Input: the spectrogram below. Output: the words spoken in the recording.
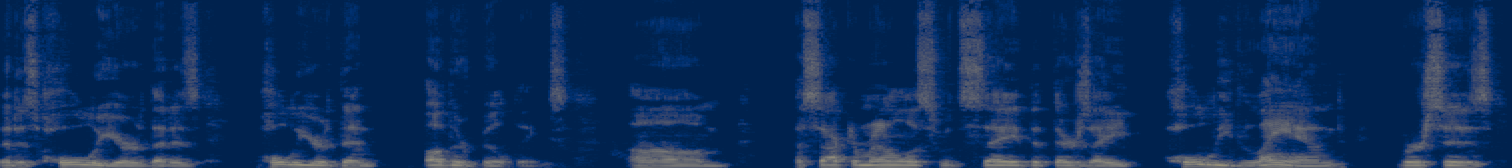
that is holier that is holier than other buildings. Um, a sacramentalist would say that there's a holy land versus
